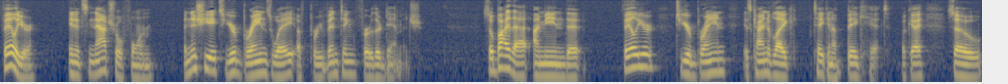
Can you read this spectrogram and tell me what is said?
Failure, in its natural form, initiates your brain's way of preventing further damage. So, by that, I mean that failure to your brain is kind of like taking a big hit, okay? So,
